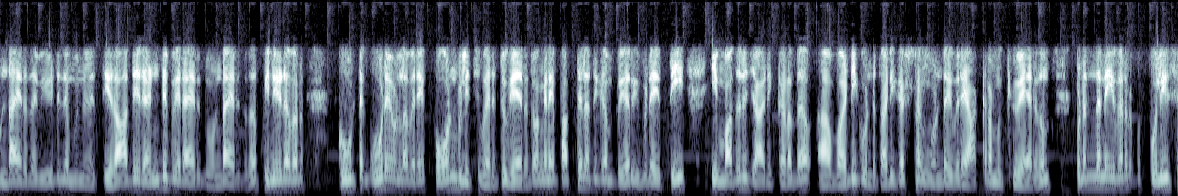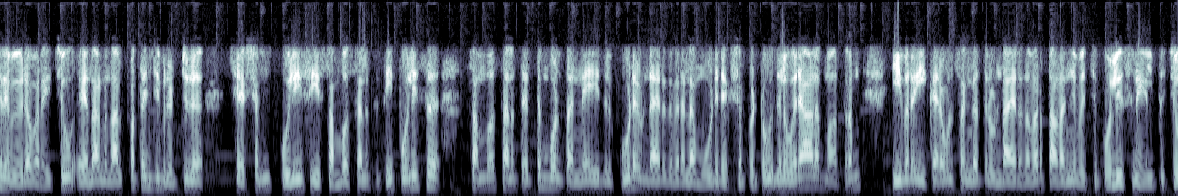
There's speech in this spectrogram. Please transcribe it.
ഉണ്ടായിരുന്ന വീടിന് മുന്നിൽ എത്തിയത് ആദ്യം രണ്ടുപേരായിരുന്നു ഉണ്ടായിരുന്നത്. പിന്നീട് അവർ കൂടെയുള്ളവരെ ഫോൺ വിളിച്ച് വരുത്തുകയായിരുന്നു. അങ്ങനെ പത്തിലധികം പേർ ഇവിടെ എത്തി ഈ മതിൽ ചാടിക്കടന്ന് ആ, വടി കൊണ്ട് തടി കഷ്ണം കൊണ്ട് ഇവരെ ആക്രമിക്കുകയായിരുന്നു. ഉടൻ തന്നെ ഇവർ പോലീസിനെ വിവരം അറിയിച്ചു. ഏതാണ്ട് നാൽപ്പത്തഞ്ച് മിനിറ്റിന് ശേഷം പോലീസ് ഈ സംഭവ സ്ഥലത്തെത്തി പോലീസ് സംഭവ സ്ഥലത്ത് എത്തുമ്പോൾ തന്നെ ഇതിൽ കൂടെ ഉണ്ടായിരുന്നവരെല്ലാം ഓടി രക്ഷപ്പെട്ടു. ഇതിൽ ഒരാൾ മാത്രം ഇവർ ഈ കരോൾ സംഘത്തിൽ ഉണ്ടായിരുന്നവർ തടഞ്ഞു വെച്ച് പോലീസിനെ ഏൽപ്പിച്ചു.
